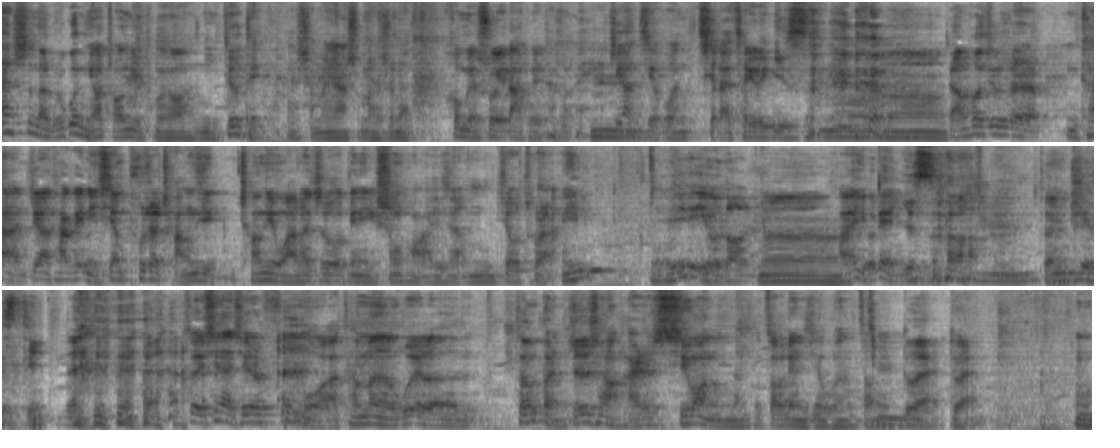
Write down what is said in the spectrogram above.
但是呢，如果你要找女朋友啊，你就得什么呀什么什么，后面说一大堆。他说，哎，这样结婚起来才有意思。嗯 然后就是你看，这样他给你先铺设场景，场景完了之后给你升华一下，你就突然哎，哎，有道理。嗯好像有点意思啊。对，Interesting。所以现在其实父母啊，他们为了，他们本质上还是希望你能够早点结婚，早点。对对，嗯，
